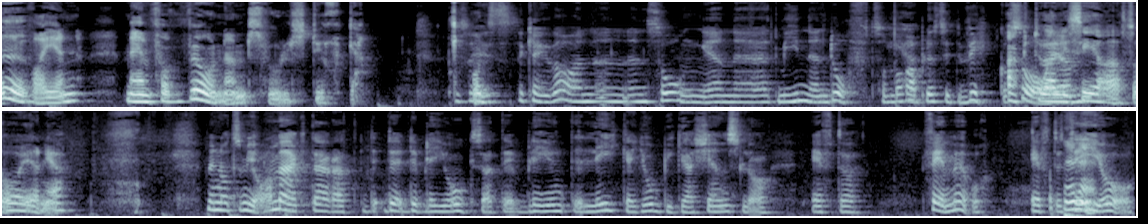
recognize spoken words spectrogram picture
över en med en förvånansfull styrka. Precis. Det kan ju vara en, en, en sång, en, eh, ett minne, en doft som bara plötsligt väcker sorgen. Aktualiserar sorgen, ja. Men något som jag har märkt är att det, det, det blir ju också att det blir ju inte lika jobbiga känslor efter fem år, efter Nej, nej. tio år.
